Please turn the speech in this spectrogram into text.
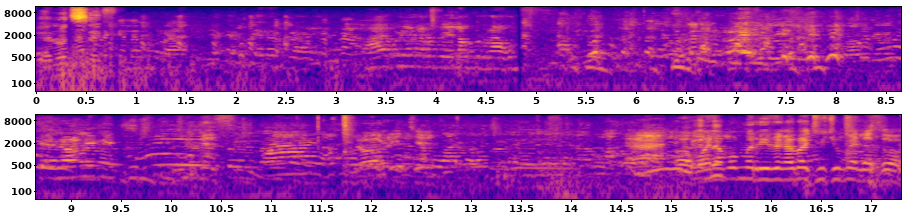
They're not safe. Bueno, vamos a morir en la chuchumelazo.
